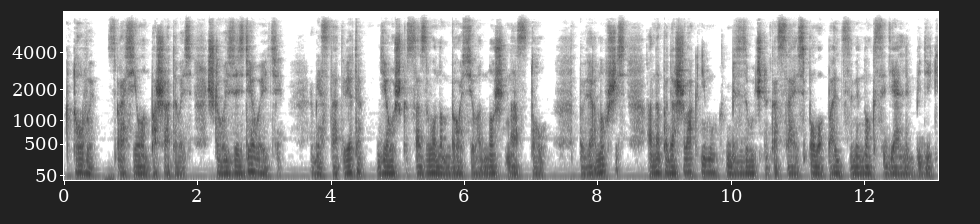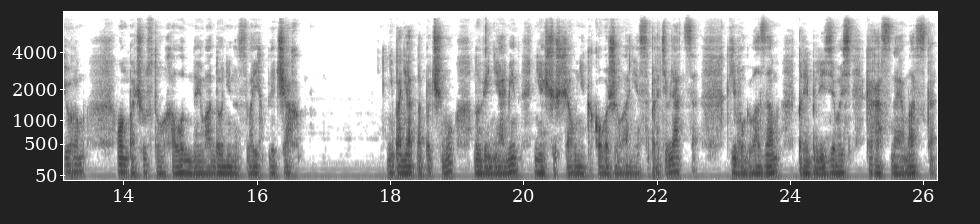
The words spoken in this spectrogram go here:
«Кто вы?» — спросил он, пошатываясь. «Что вы здесь делаете?» Вместо ответа девушка со звоном бросила нож на стол. Повернувшись, она подошла к нему, беззвучно касаясь пола пальцами ног с идеальным педикюром. Он почувствовал холодные ладони на своих плечах. Непонятно почему, но Вениамин не ощущал никакого желания сопротивляться. К его глазам приблизилась красная маска,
